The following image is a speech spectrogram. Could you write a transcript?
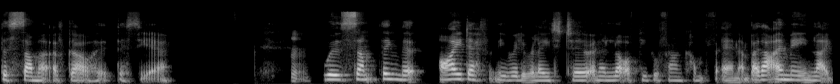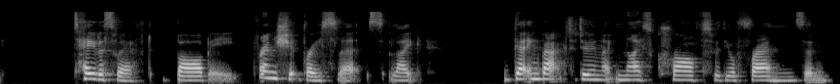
the summer of girlhood this year hmm. was something that I definitely really related to and a lot of people found comfort in. And by that I mean like Taylor Swift, Barbie, friendship bracelets, like getting back to doing like nice crafts with your friends and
